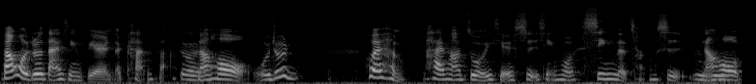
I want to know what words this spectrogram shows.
反正我就担心别人的看法，对，然后我就会很害怕做一些事情或新的尝试，嗯、然后，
